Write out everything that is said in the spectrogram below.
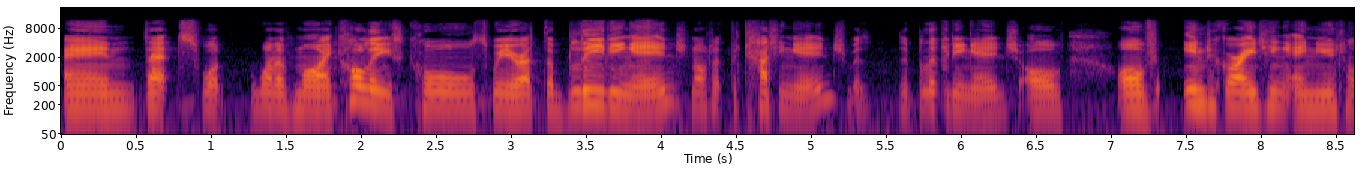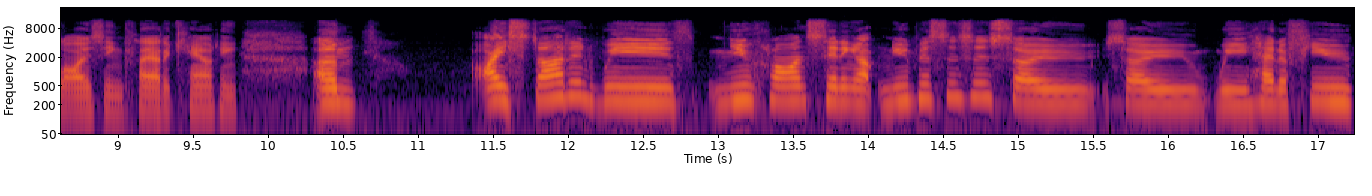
and that's what one of my colleagues calls we're at the bleeding edge, not at the cutting edge, but the bleeding edge of of integrating and utilizing cloud accounting. Um, I started with new clients setting up new businesses. So, so we had a few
